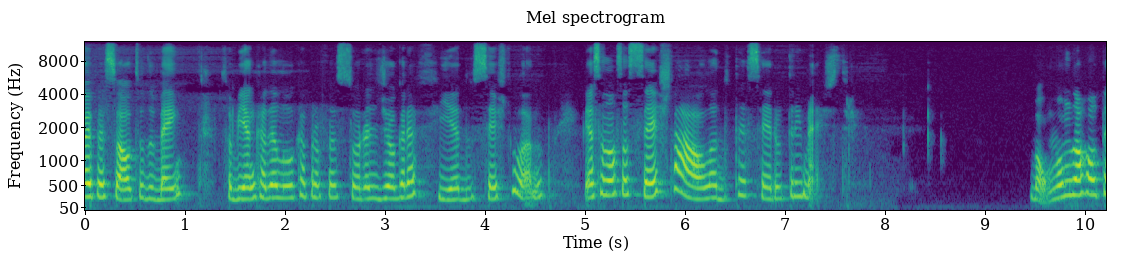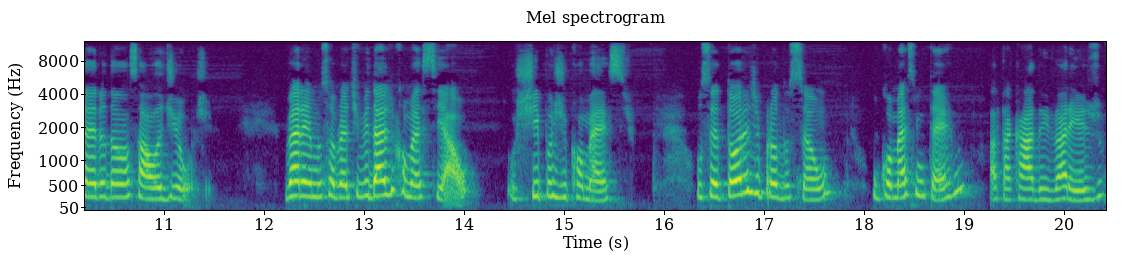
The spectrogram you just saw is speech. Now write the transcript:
Oi pessoal, tudo bem? Sou Bianca Deluca, professora de Geografia do sexto ano e essa é a nossa sexta aula do terceiro trimestre. Bom, vamos ao roteiro da nossa aula de hoje. Veremos sobre atividade comercial, os tipos de comércio, os setores de produção, o comércio interno, atacado e varejo,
